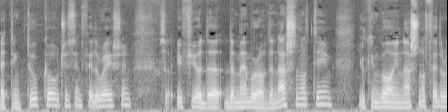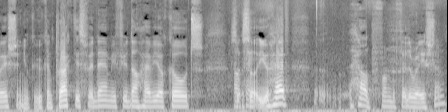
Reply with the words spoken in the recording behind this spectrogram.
I think two coaches in federation. So if you're the the member of the national team, you can go in national federation. You you can practice with them if you don't have your coach. So okay. so you have help from the federation.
